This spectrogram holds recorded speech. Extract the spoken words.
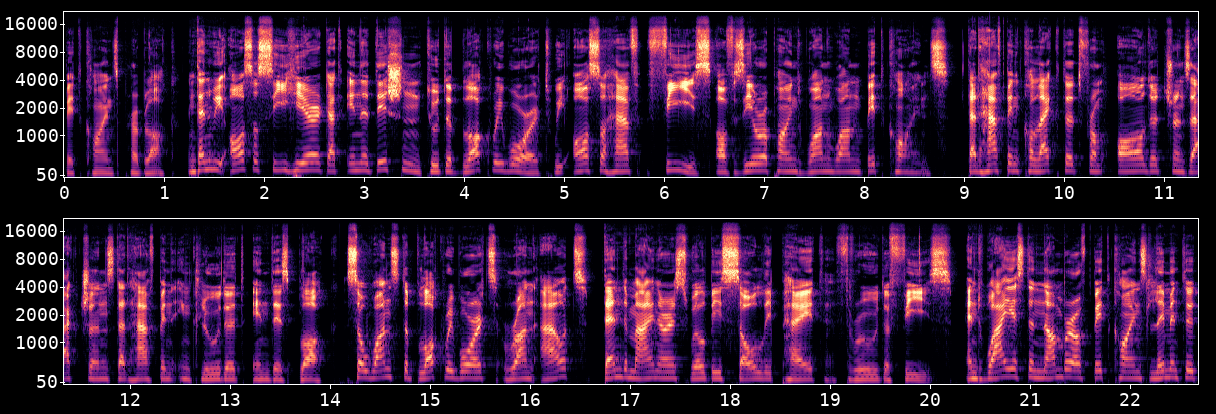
bitcoins per block. And then we also see here that in addition to the block reward, we also have fees of 0.11 bitcoins that have been collected from all the transactions that have been included in this block. So once the block rewards run out, then the miners will be solely paid through the fees. And why is the number of bitcoins limited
